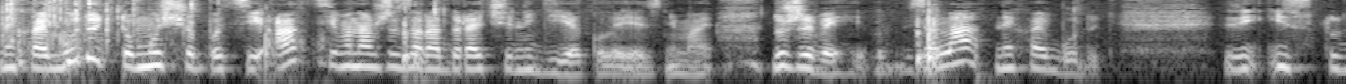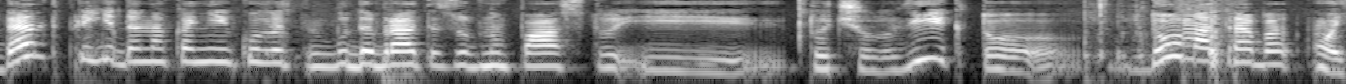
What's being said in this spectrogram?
Нехай будуть, тому що по цій акції вона вже зараз, до речі, не діє, коли я знімаю. Дуже вигідно. Взяла, нехай будуть. І студент приїде на канікули, буде брати зубну пасту, і то чоловік, то вдома треба. Ой.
